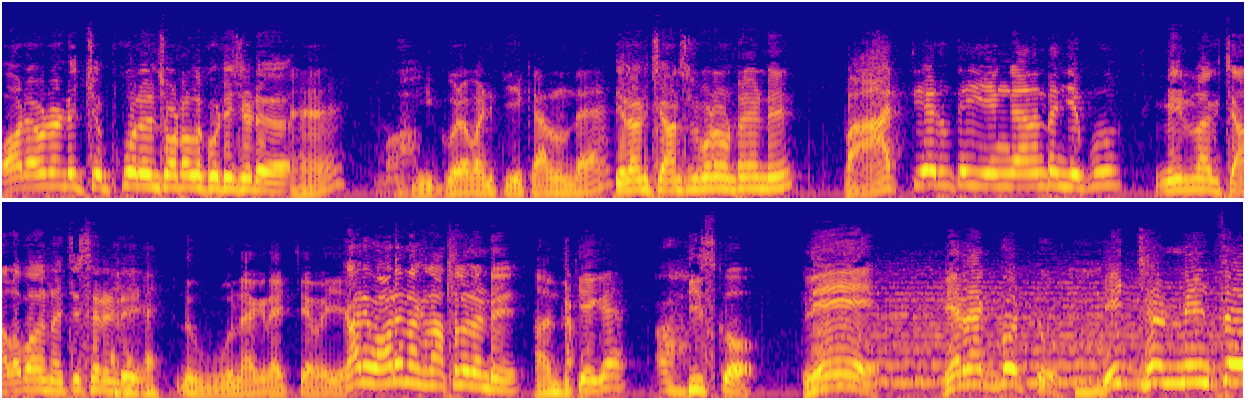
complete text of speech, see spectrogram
వాడెవడండి చెప్పుకోలేని చోటలో కొట్టేశాడు? నీకు కూడా వాడిని పీకాలనుందా ఇలాంటి ఛాన్సులు కూడా ఉంటాయండి పార్టీ అడిగితే ఏం కానంటని చెప్పు మీరు నాకు చాలా బాగా నచ్చేసారండి నువ్వు నాకు నచ్చావయ్యా కానీ వాడే నాకు నచ్చలేదండి అందుకేగా తీసుకో లే ఎరగొట్టు విజృంభించు!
